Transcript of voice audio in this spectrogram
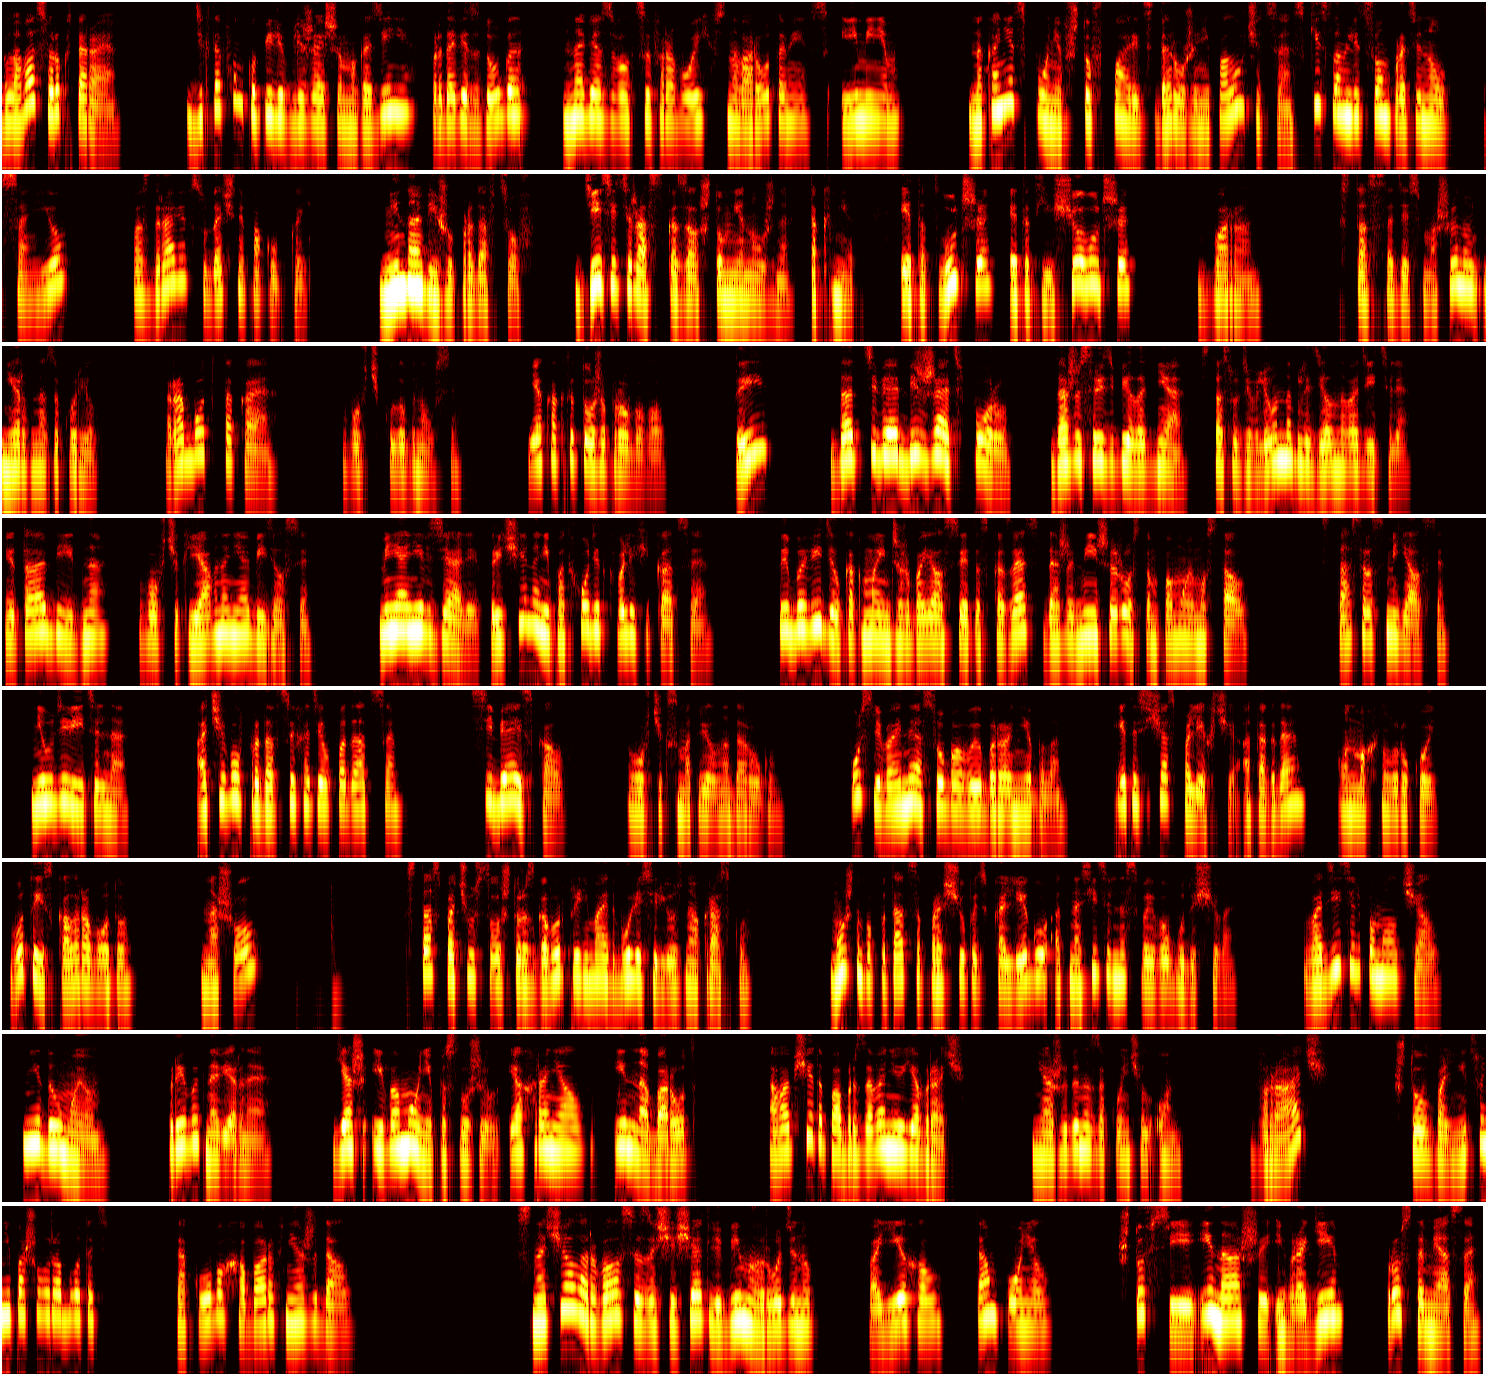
Глава 42. Диктофон купили в ближайшем магазине, продавец долго навязывал цифровой, с наворотами, с именем. Наконец, поняв, что впарить дороже не получится, с кислым лицом протянул санье, поздравив с удачной покупкой. Ненавижу продавцов. Десять раз сказал, что мне нужно. Так нет, этот лучше, этот еще лучше. Баран. Стас, садясь в машину, нервно закурил. «Работа такая», — Вовчик улыбнулся. «Я как-то тоже пробовал». «Ты? Да от тебя бежать впору, даже средь бела дня», — Стас удивленно глядел на водителя. «Это обидно», — Вовчик явно не обиделся. «Меня не взяли, причина не подходит квалификация. Ты бы видел, как менеджер боялся это сказать, даже меньше ростом, по-моему, стал. Стас рассмеялся. Неудивительно. А чего в продавцы хотел податься? Себя искал. Вовчик смотрел на дорогу. После войны особо выбора не было. Это сейчас полегче, а тогда... Он махнул рукой. Вот и искал работу. Нашел? Стас почувствовал, что разговор принимает более серьезную окраску. Можно попытаться прощупать коллегу относительно своего будущего. Водитель помолчал. «Не думаю. Привык, наверное. Я ж и в ОМОНе послужил, и охранял, и наоборот. А вообще-то по образованию я врач». Неожиданно закончил он. «Врач? Что, в больницу не пошел работать?» Такого Хабаров не ожидал. Сначала рвался защищать любимую родину, поехал, там понял, что все, и наши, и враги, просто мясо,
